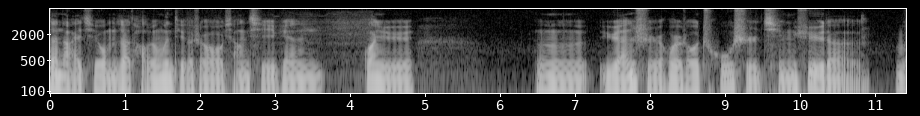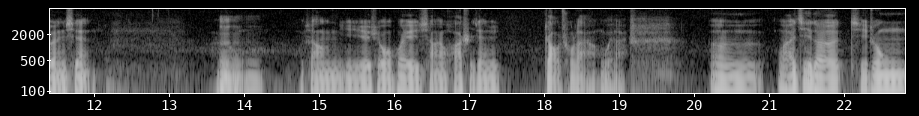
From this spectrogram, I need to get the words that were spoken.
在哪一期我们在讨论问题的时候，想起一篇关于嗯原始或者说初始情绪的文献。嗯嗯嗯我想也许我会想要花时间去找出来啊，未来。嗯，我还记得其中，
